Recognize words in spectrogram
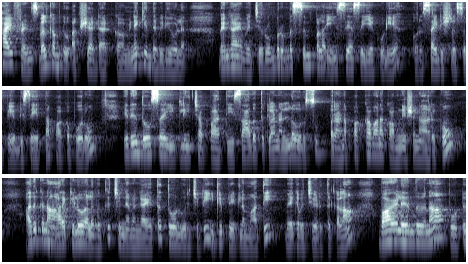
Hi friends welcome to Akshaya dot com இன்றைக்கி இந்த வீடியோவில் வெங்காயம் வச்சு ரொம்ப ரொம்ப சிம்பிளாக ஈஸியாக செய்யக்கூடிய ஒரு சைட் டிஷ் ரெசிபி எப்படி செய்யத்தான் பார்க்க போகிறோம் இது தோசை இட்லி சப்பாத்தி சாதத்துக்கெலாம் நல்ல ஒரு சூப்பரான பக்காவான காம்பினேஷனாக இருக்கும். அதுக்கு நான் அரை கிலோ அளவுக்கு சின்ன வெங்காயத்தை தோல் உரிச்சிட்டு இட்லி பிளேட்டில் மாற்றி வேக வச்சு எடுத்துக்கலாம். வாழையில் இருந்ததுன்னா போட்டு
